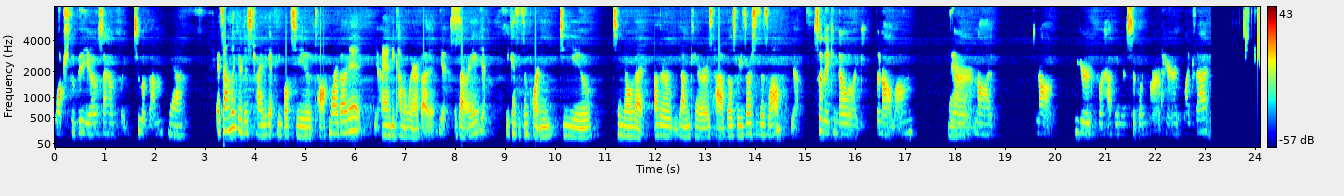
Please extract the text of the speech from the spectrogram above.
watch the videos. I have like two of them. Yeah. It sounds like you're just trying to get people to talk more about it yeah. and become aware about it. Yes. Is that right? Yeah. Because it's important to you to know that other young carers have those resources as well. Yeah. So they can know like they're not alone. Yeah. They're not not weird for having a sibling or a parent like that.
